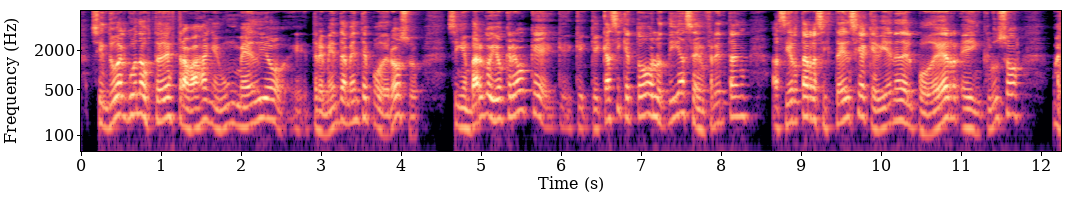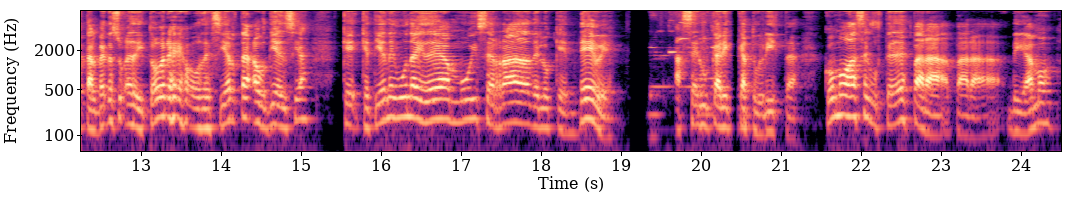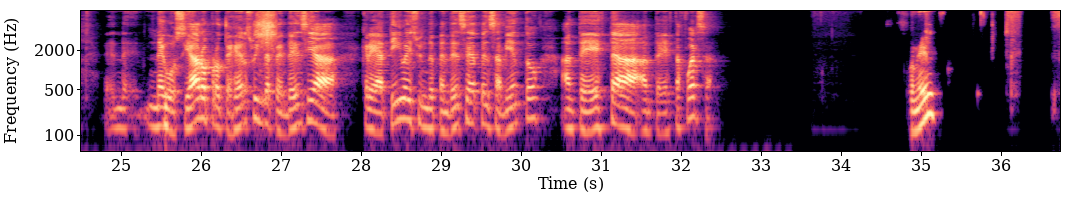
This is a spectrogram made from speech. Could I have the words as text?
Sin duda alguna, ustedes trabajan en un medio tremendamente poderoso. Sin embargo, yo creo que, que, que, casi que todos los días se enfrentan a cierta resistencia que viene del poder e incluso pues tal vez de sus editores o de cierta audiencia que, que, tienen una idea muy cerrada de lo que debe a ser un caricaturista. ¿Cómo hacen ustedes para, para digamos, negociar o proteger su independencia creativa y su independencia de pensamiento ante esta, ante esta fuerza? ¿Con él?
